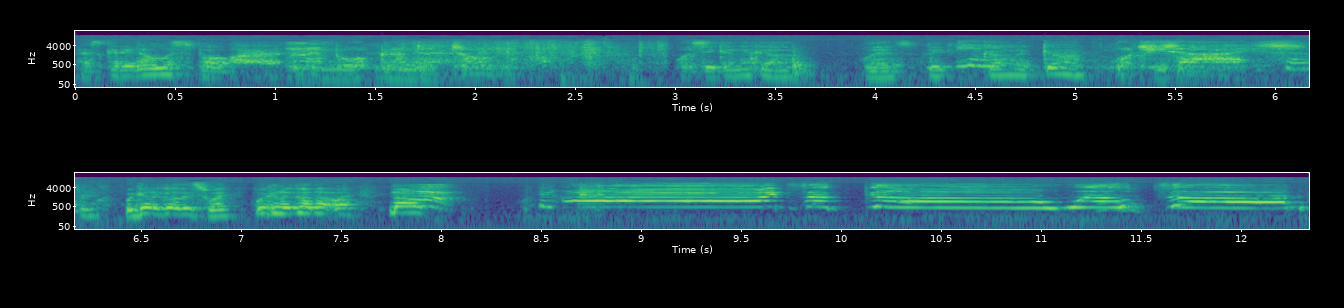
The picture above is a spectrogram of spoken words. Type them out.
let's get it on the spot. Remember what Grandad told you. Where's he gonna go? Where's he gonna go? Watch his eyes. We're gonna go this way. We're gonna go that way. No. Oh, it's a goal! Well done!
